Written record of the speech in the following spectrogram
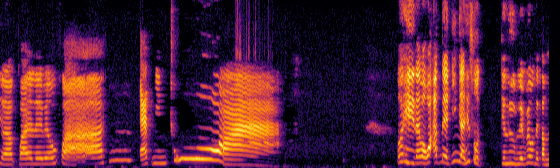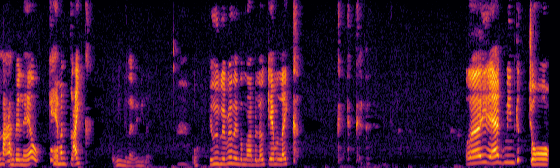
อยากไปเลเวลฟันแอดมินชั่วเฮ้ยนายบอกว่าอัปเดตยิ่งใหญ่ที่สุดแกลืมเลเวลในตำนานไปแล้วแกมันไลค์ ไม่มีอะไรไม่มีอะไรโอ้แกลืมเลเวลในตำนานไปแล้วแกมันไลค์เฮ้ยแอดมินกระจก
